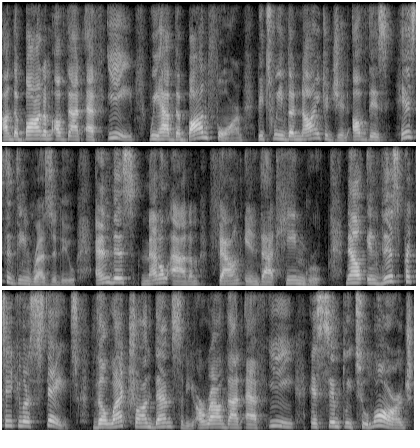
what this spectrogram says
On the bottom of that Fe, we have the bond form between the nitrogen of this histidine residue and this metal atom found in that heme group. Now, in this particular state, the electron density around that Fe is simply too large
